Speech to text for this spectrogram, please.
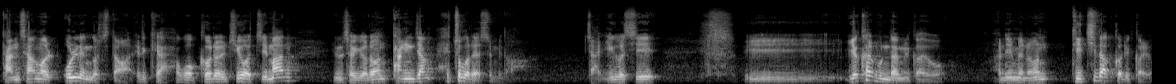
단상을 올린 것이다. 이렇게 하고 글을 지웠지만 윤석열은 당장 해촉을 했습니다. 자, 이것이 이 역할 분담일까요? 아니면은 뒤치다거릴까요?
